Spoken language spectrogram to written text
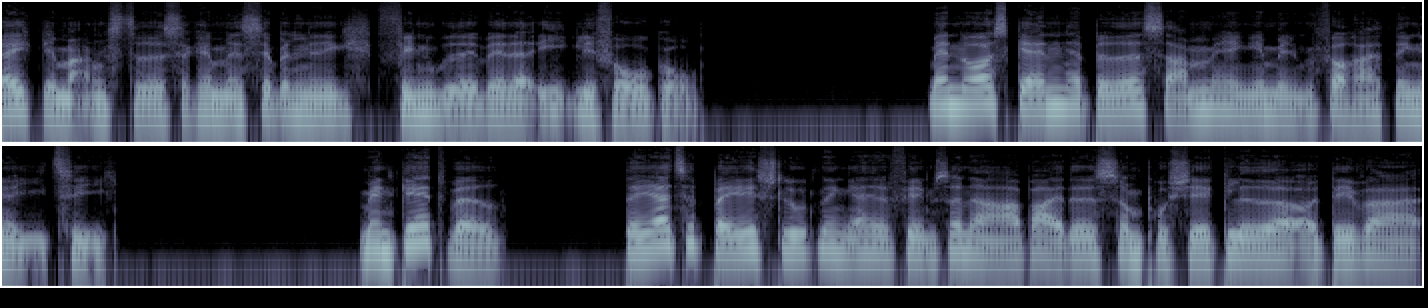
rigtig mange steder, så kan man simpelthen ikke finde ud af, hvad der egentlig foregår. Man vil også gerne have bedre sammenhæng mellem forretning og IT. Men gæt hvad? Da jeg tilbage i slutningen af 90'erne arbejdede som projektleder, og det var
